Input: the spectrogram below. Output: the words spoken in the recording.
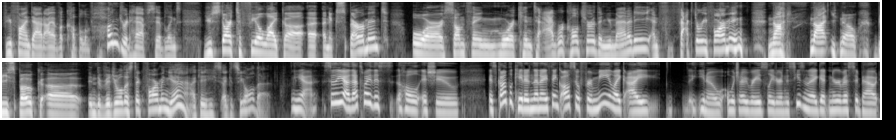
If you find out I have a couple of hundred half siblings, you start to feel like uh, a, an experiment or something more akin to agriculture than humanity and f- factory farming, not not you know bespoke uh, individualistic farming. Yeah, I could I could see all that. Yeah. So yeah, that's why this whole issue is complicated. And then I think also for me, like I, you know, which I raised later in the season, that I get nervous about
